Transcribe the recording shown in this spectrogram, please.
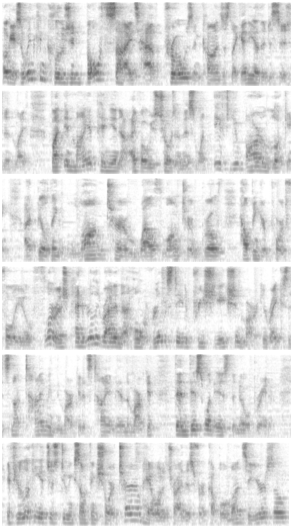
Okay, so in conclusion, both sides have pros and cons, just like any other decision in life. But in my opinion, I've always chosen this one. If you are looking at building long-term wealth, long-term growth, helping your portfolio flourish, and really riding that whole real estate appreciation market, right? Because it's not timing the market, it's time in the market, then this one is the no-brainer. If you're looking at just doing something short-term, hey, I want to try this for a couple of months, a year or so,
